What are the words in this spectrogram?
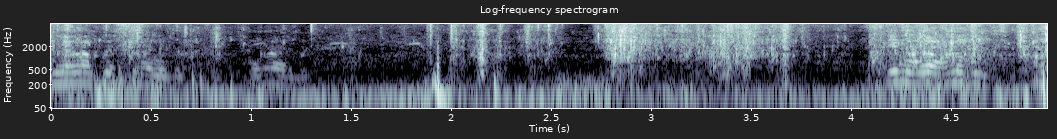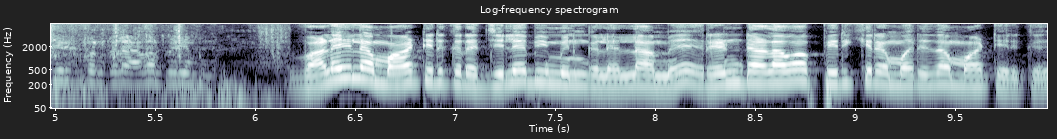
இல்லைலாம் பெருசு பண்ணிட்டு வலையில மாட்டிருக்கிற ஜிலேபி மீன்கள் எல்லாமே ரெண்டு அளவா பிரிக்கிற மாதிரி தான் மாட்டிருக்கு.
